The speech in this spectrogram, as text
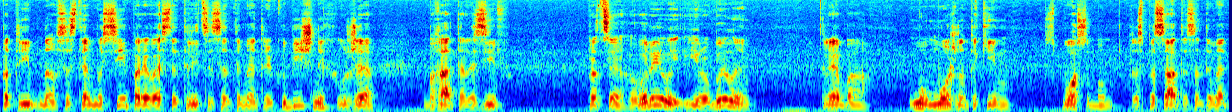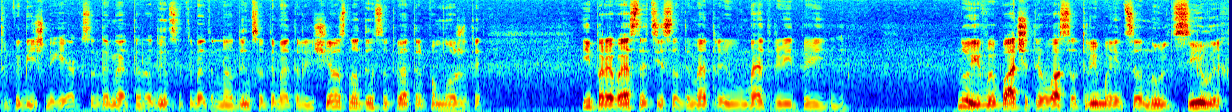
потрібно в систему Сі перевести 30 см кубічних. Уже багато разів про це говорили і робили. Треба, ну, можна таким способом розписати сантиметр кубічних як сантиметр, 1 см на 1 см і ще раз на 1 см помножити. І перевести ці сантиметри в метри відповідні. Ну і ви бачите, у вас отримається 0, цілих.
